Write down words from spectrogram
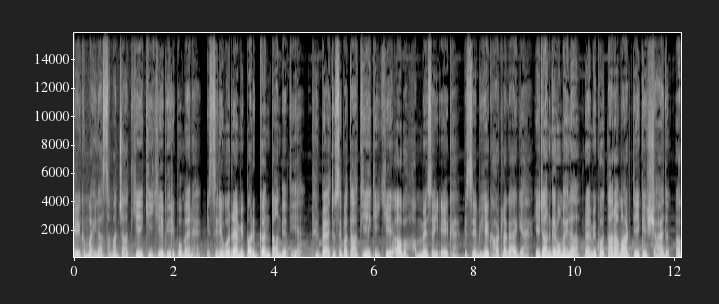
एक महिला समझ जाती है कि ये भी रिपोमैन है, इसलिए वो रेमी पर गन तान देती है। फिर बैत उसे बताती है कि ये अब हम में से ही एक है। इसे भी एक हट लगाया गया है। ये जानकर वो महिला रेमी को ताना मारती है कि शायद अब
